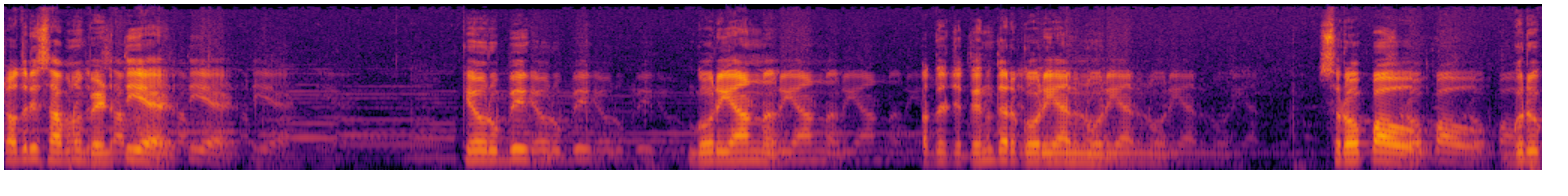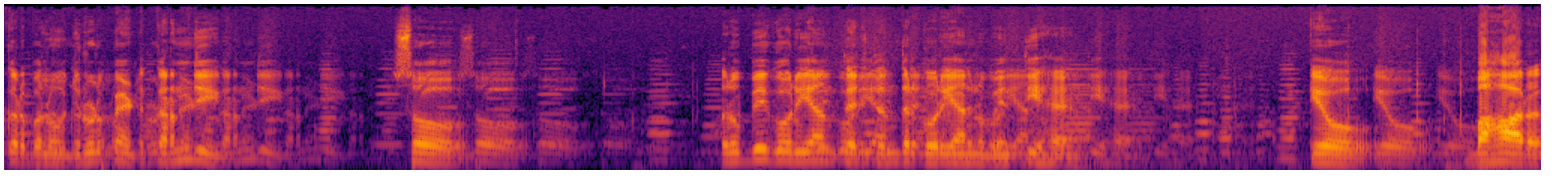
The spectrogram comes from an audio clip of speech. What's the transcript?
ਚੌਧਰੀ ਸਾਹਿਬ ਨੂੰ ਬੇਨਤੀ ਹੈ ਕਿ ਉਹ ਰੂਬੀ ਗੋਰੀਆਨ, ਅਤੇ ਜਤਿੰਦਰ ਗੋਰੀਆਨ ਨੂੰ ਸਰੋਪਾ ਗੁਰੂ ਘਰ ਵੱਲੋਂ ਜ਼ਰੂਰ ਭੇਟ ਕਰਨ ਜੀ। ਸੋ, ਰੂਬੀ ਗੋਰੀਆਨ ਤੇ ਜਤਿੰਦਰ ਗੋਰੀਆਨ ਨੂੰ ਬੇਨਤੀ ਹੈ ਕਿ ਉਹ ਬਾਹਰ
